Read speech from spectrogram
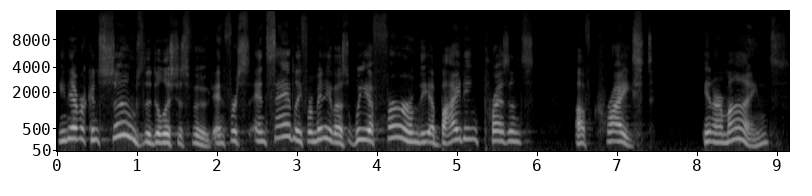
He never consumes the delicious food. And, for, and sadly, for many of us, we affirm the abiding presence of Christ in our minds,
